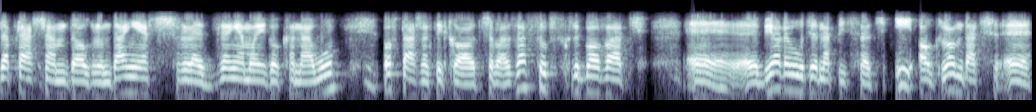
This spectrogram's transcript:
zapraszam do oglądania, śledzenia mojego kanału. Powtarzam, tylko trzeba zasubskrybować, e, biorę udział napisać i oglądać e, e,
